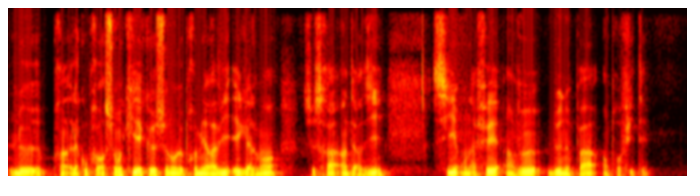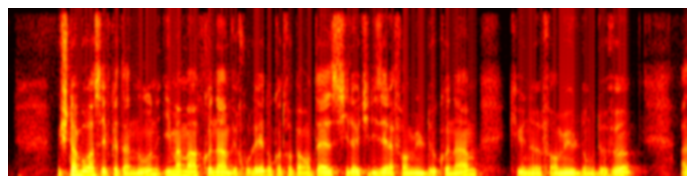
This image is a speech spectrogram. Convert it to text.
la compréhension qui est que selon le premier avis également, ce sera interdit si on a fait un vœu de ne pas en profiter. Mishnabura Seif Katanun, Imama Konam Vechule, donc entre parenthèses, s'il a utilisé la formule de Konam, qui est une formule de vœu, La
